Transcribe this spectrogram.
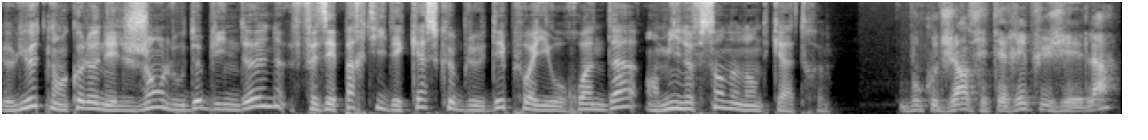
Le lieutenant-colonel Jean-Loup de Blinden faisait partie des casques bleus déployés au Rwanda en 1994. Beaucoup de gens s'étaient réfugiés là,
